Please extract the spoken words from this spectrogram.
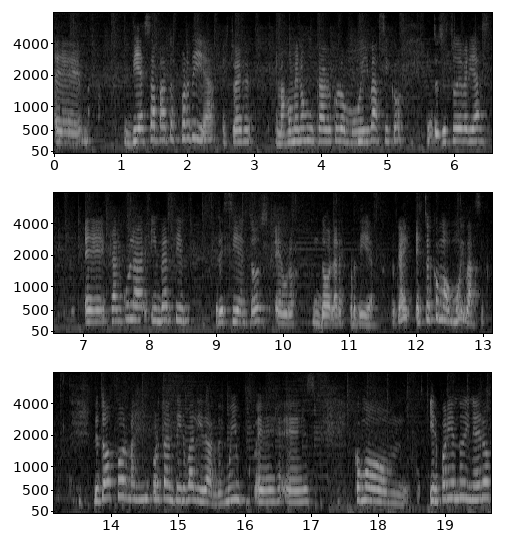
eh, zapatos por día, esto es más o menos un cálculo muy básico, entonces tú deberías calcular, invertir 300 euros, dólares por día, ¿ok? Esto es como muy básico. De todas formas, es importante ir validando, es muy... es, como mm, ir poniendo dinero,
